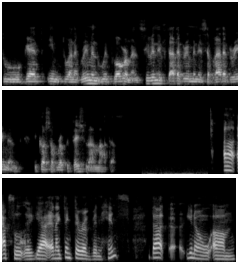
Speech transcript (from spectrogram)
to get into an agreement with governments, even if that agreement is a bad agreement because of reputational matters. Uh, absolutely, yeah, and I think there have been hints that uh, you know um,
